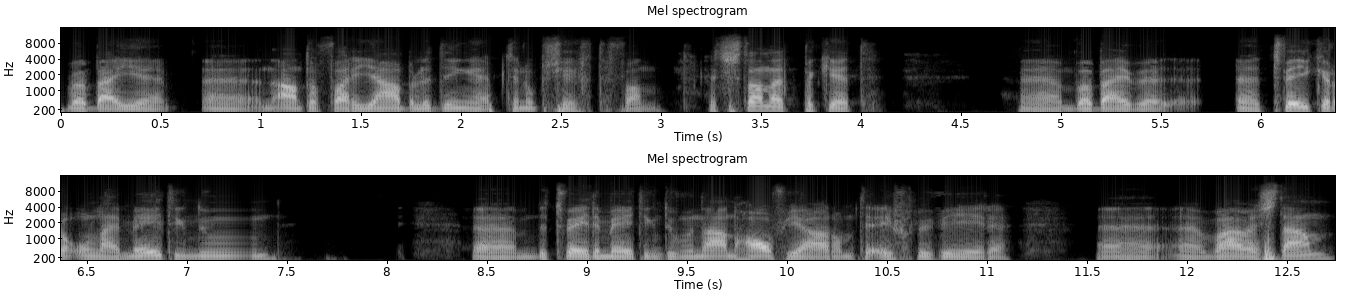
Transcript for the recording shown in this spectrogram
waarbij je uh, een aantal variabele dingen hebt ten opzichte van het standaard pakket, waarbij we twee keer een online meting doen. Um, de tweede meting doen we na een half jaar om te evalueren waar we staan,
